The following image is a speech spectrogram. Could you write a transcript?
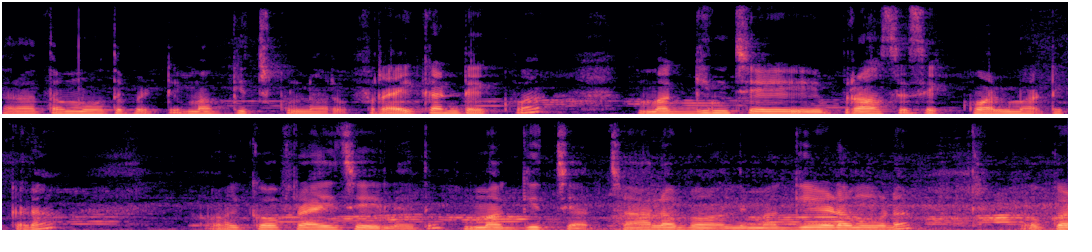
తర్వాత మూత పెట్టి మగ్గించుకున్నారు. ఫ్రై కంటే ఎక్కువ మగ్గించే ప్రాసెస్ ఎక్కువ అనమాట ఇక్కడ. ఎక్కువ ఫ్రై చేయలేదు. మగ్గించారు. చాలా బాగుంది. మగ్గియడం కూడా ఒక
